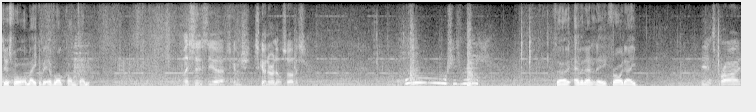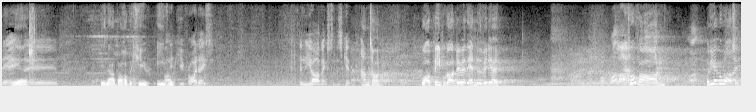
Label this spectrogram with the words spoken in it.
Just thought I'd make a bit of vlog content. This is the, uh, just giving, just giving her a little service. Ooh, she's ready. So evidently Friday It's Friday. Yeah. the is now barbecue evening. Barbecue Fridays. In the yard next to the skip. Anton, what have people got to do at the end of the video? What? Come on! Have you ever watched it?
